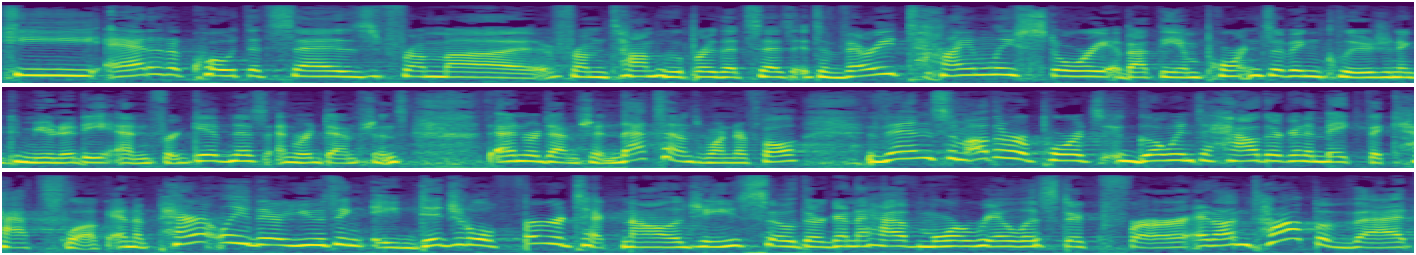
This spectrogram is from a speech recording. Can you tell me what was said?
he added a quote that says from uh, from Tom Hooper that says it's a very timely story about the importance of inclusion and community and forgiveness and redemptions and redemption. That sounds wonderful. Then some other reports go into how they're going to make the cats look, and apparently they're using a digital fur technology, so they're going to have more realistic fur. And on top of that,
